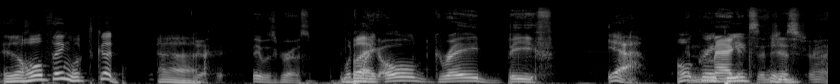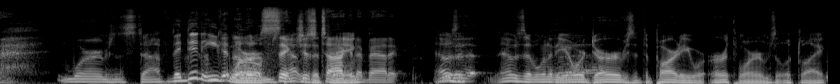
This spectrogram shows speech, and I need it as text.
The whole thing looked good. Uh, It was gross. Looked But- like old gray beef. yeah, old maggots beef and and, just worms and stuff. They did eat getting worms. a little sick That just talking thing. about it. That was a, that was a, one of the hors d'oeuvres at the party were earthworms. It looked like.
